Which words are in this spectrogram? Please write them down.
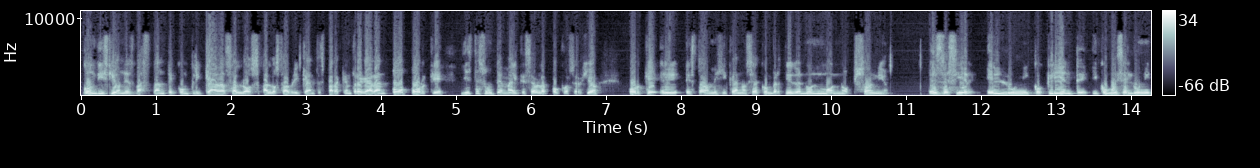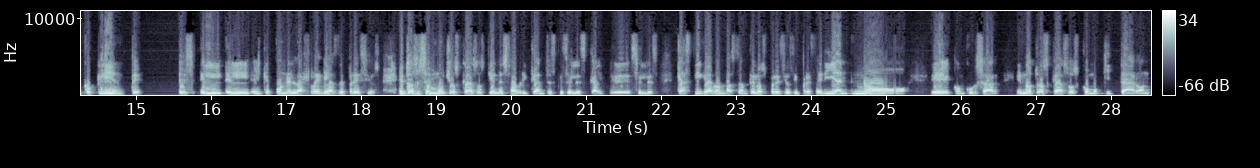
condiciones bastante complicadas a los a los fabricantes para que entregaran o porque y este es un tema del que se habla poco Sergio porque el Estado mexicano se ha convertido en un monopsonio. Es decir, el único cliente, y como es el único cliente, es el, el, que pone las reglas de precios. Entonces, en muchos casos tienes fabricantes que se les, se les castigaban bastante los precios y preferían no eh, concursar. En otros casos, como quitaron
